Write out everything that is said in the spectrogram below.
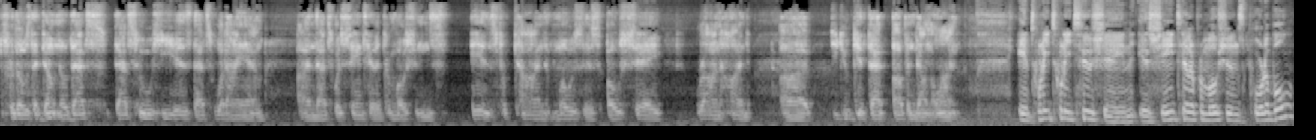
for those that don't know, that's that's who he is. That's what I am, uh, and that's what Shane Taylor Promotions is for Kaun, Moses, O'Shay, Ron Hunt. Uh, did you get that up and down the line? In 2022, Shane, is Shane Taylor Promotions portable?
